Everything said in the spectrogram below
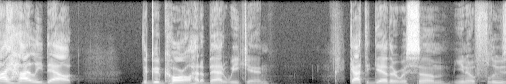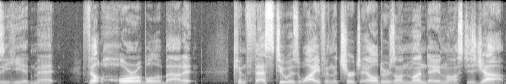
I highly doubt the good Carl had a bad weekend, got together with some, you know, floozy he had met, felt horrible about it, confessed to his wife and the church elders on Monday and lost his job.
